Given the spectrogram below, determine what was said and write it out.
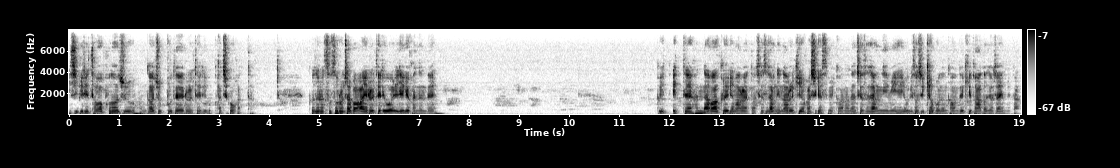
22리터와 포도주 한 가죽 부대를 데리고 가지고 갔다. 그들은 수소를 잡아 아이를 데리고 엘리에게 갔는데 그, 이때 한나가 그에게 말하였다. 제사장님 나를 기억하시겠습니까? 나는 제사장님이 여기서 지켜보는 가운데 기도하던 여자입니다.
